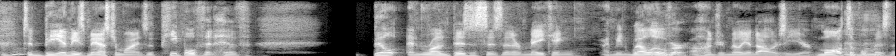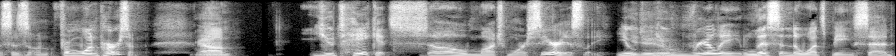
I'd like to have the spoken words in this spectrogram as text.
mm-hmm. to be in these masterminds with people that have built and run businesses that are making, I mean, well mm-hmm. over a hundred million dollars a year, multiple mm-hmm. businesses on, from one person. Yeah. Um, you take it so much more seriously. You you, you, really listen to what's being said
